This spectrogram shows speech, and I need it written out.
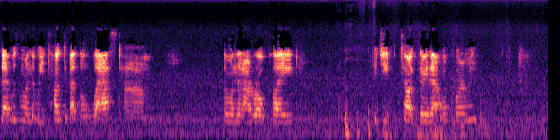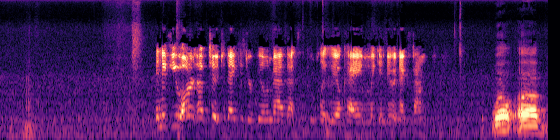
That was one that we talked about the last time. The one that I role played. Could you talk through that one for me? And if you aren't up to it today because you're feeling bad, that's completely okay, and we can do it next time. Well, um,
